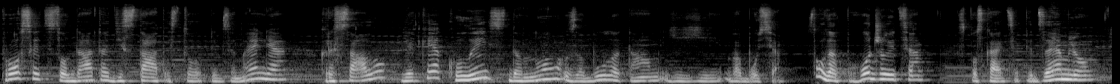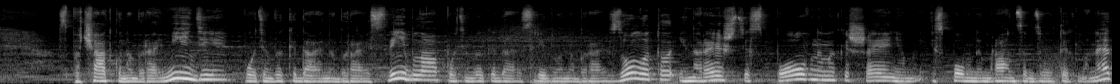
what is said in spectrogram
просить солдата дістати з того підземелля кресало, яке колись давно забула там її бабуся. Солдат погоджується, спускається під землю. Спочатку набирає міді, потім викидає, набирає срібла, потім викидає срібло, набирає золото, і нарешті з повними кишенями і з повним ранцем золотих монет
